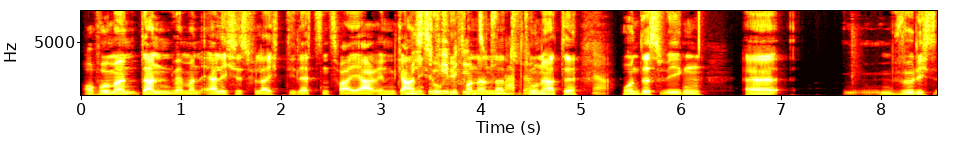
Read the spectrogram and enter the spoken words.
Mhm. Obwohl man dann, wenn man ehrlich ist, vielleicht die letzten zwei Jahre gar nicht, so viel, mit denen zu voneinander tun zu tun hatte. Ja. Und deswegen äh, würde ich,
